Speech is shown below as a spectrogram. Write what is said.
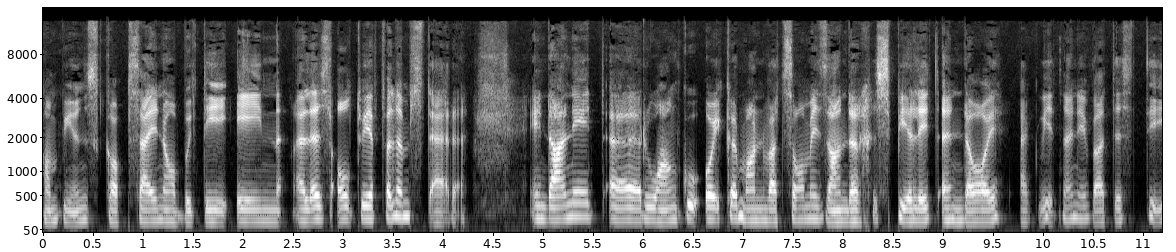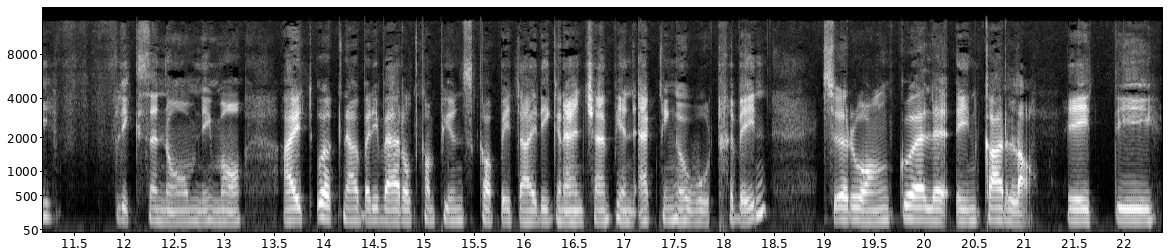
Kampioenskap. Sy haar boetie en hulle is al twee filmsterre. En dan het uh, eh, Ruanko Oikerman wat saam met Zander gespeel het in daai ek weet nou nie wat is die fliek se naam nie, maar hy het ook nou by die wêreldkampioenskap het hy die Grand Champion Acting Award gewen. So Ruanko en Carla het die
